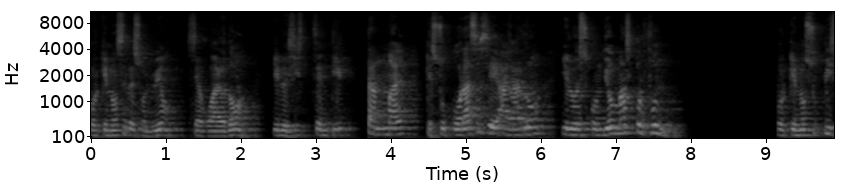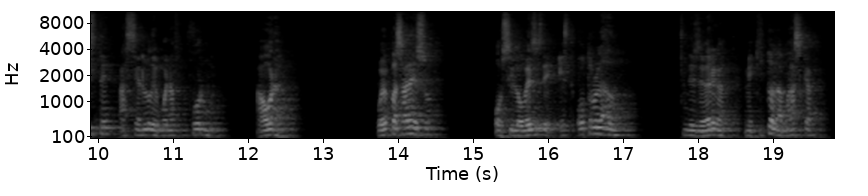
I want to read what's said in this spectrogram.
porque no se resolvió, se guardó y lo hiciste sentir tan mal que su coraza se agarró y lo escondió más profundo porque no supiste hacerlo de buena forma. Ahora, puede pasar eso, o si lo ves desde este otro lado, desde verga, me quito la máscara,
